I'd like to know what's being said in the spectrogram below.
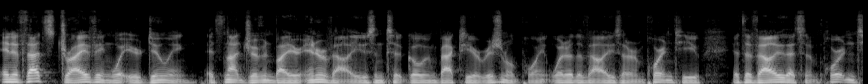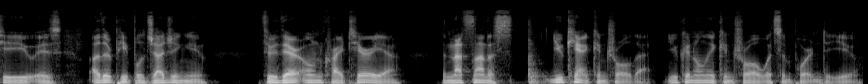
And if that's driving what you're doing, it's not driven by your inner values. And to going back to your original point, what are the values that are important to you? If the value that's important to you is other people judging you through their own criteria, then that's not a, you can't control that. You can only control what's important to you.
